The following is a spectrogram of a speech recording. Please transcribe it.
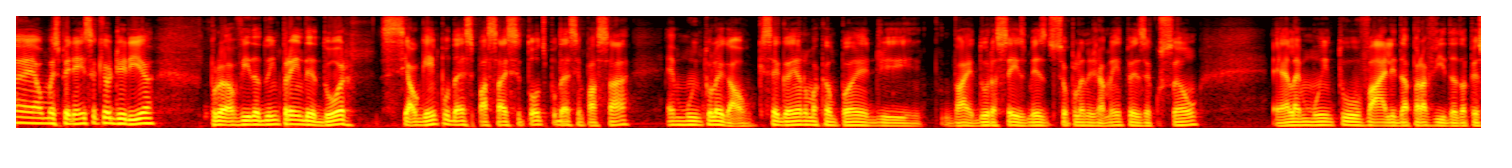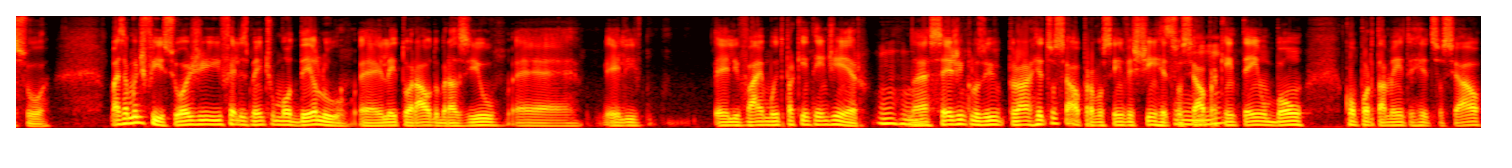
é uma experiência que eu diria para a vida do empreendedor, se alguém pudesse passar e se todos pudessem passar, é muito legal. O que você ganha numa campanha de, vai, dura seis meses do seu planejamento e execução, ela é muito válida para a vida da pessoa. Mas é muito difícil. Hoje, infelizmente, o modelo é, eleitoral do Brasil é, ele ele vai muito para quem tem dinheiro, uhum. né? Seja inclusive para rede social, para você investir em rede Sim. social, para quem tem um bom comportamento em rede social,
